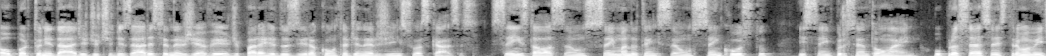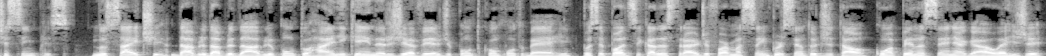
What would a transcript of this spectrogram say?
a oportunidade de utilizar essa energia verde para reduzir a conta de energia em suas casas, sem instalação, sem manutenção, sem custo e 100% online. O processo é extremamente simples. No site www.heinekenenergiaverde.com.br você pode se cadastrar de forma 100% digital com apenas CNH ou RG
